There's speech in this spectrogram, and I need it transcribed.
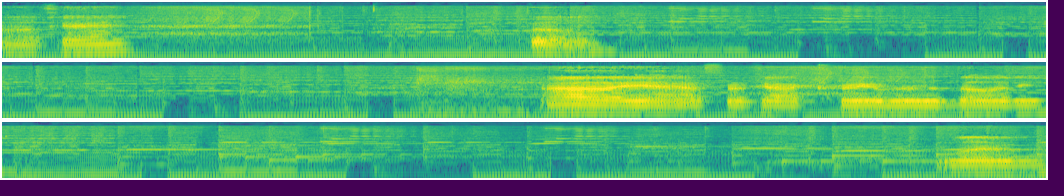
Okay. Boom. Oh yeah, I forgot Kuriboh's ability. Whoa.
